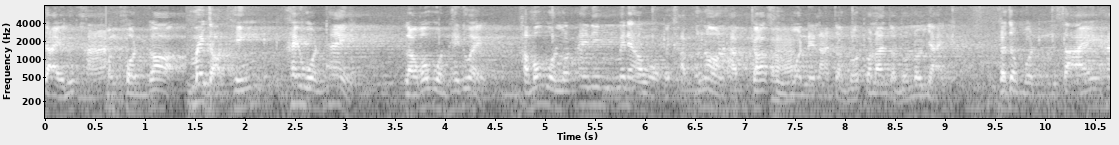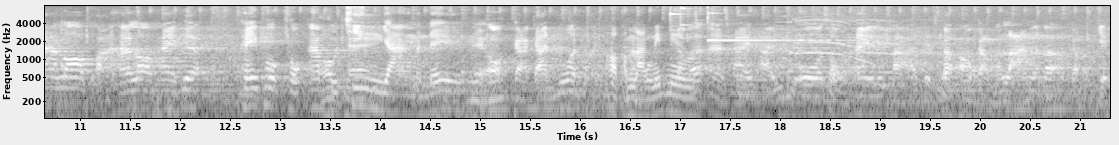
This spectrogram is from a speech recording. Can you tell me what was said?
ใจลูกค้า บางคนก็ไม่จอดทิ้งให้วนให้ เราก็วนให้ด้วยคำว่าวนรถให้นี่ไม่ได้เอาออกไปขับข้างนอกนะครับ ก็คือวนในลานจอดรถเพราะลานจอดรถเราใหญ่ ก็จะวนซ้าย 5 รอบขวา 5 รอบให้เพื่อ ให้พวกชกอัพพุชชิ่งยางมันได้ได้ออกจากการนวดหน่อยออกกำลังนิดนึง แล้วก็อ่าใช่ถ่ายวิดีโอส่งให้ลูกค้าเสร็จก็เอากลับมาล้างแล้วก็เอากลับมาเก็บ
